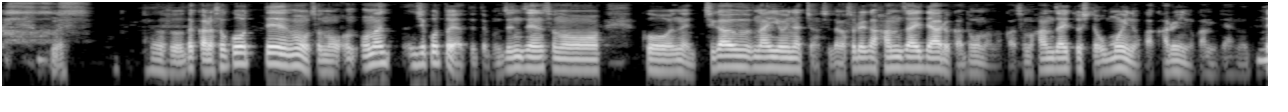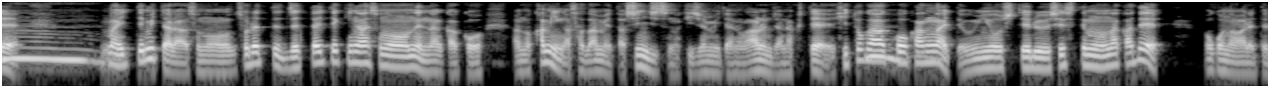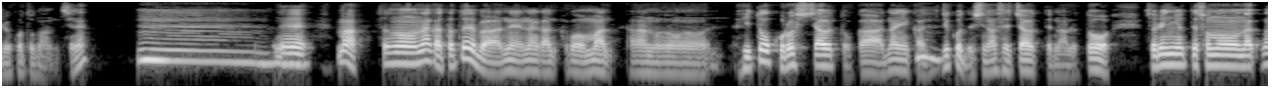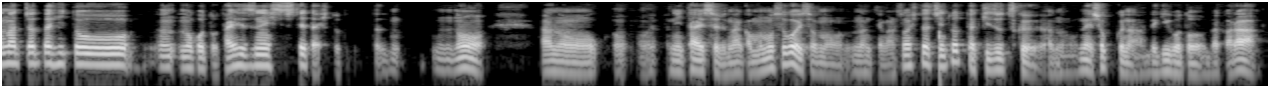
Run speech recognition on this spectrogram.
そうそう。だからそこってもうそのお同じことをやってても全然その、こうね、違う内容になっちゃうんですよ。だからそれが犯罪であるかどうなのか、その犯罪として重いのか軽いのかみたいなのって、うんまあ言ってみたら、その、それって絶対的な、そのね、なんかこう、あの、神が定めた真実の基準みたいなのがあるんじゃなくて、人がこう考えて運用しているシステムの中で行われていることなんですよね。うん。で、まあ、その、なんか例えばね、なんかこう、まあ、あの、人を殺しちゃうとか、何か事故で死なせちゃうってなると、それによってその亡くなっちゃった人のことを大切にしてた人の、あの、に対するなんかものすごいその、なんていうかな、その人たちにとっては傷つく、あのね、ショックな出来事だから、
